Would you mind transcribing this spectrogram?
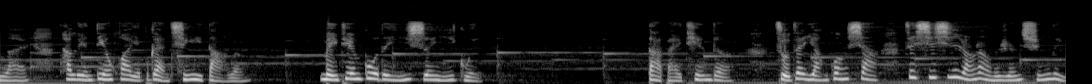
来，他连电话也不敢轻易打了，每天过得疑神疑鬼。大白天的，走在阳光下，在熙熙攘攘的人群里，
